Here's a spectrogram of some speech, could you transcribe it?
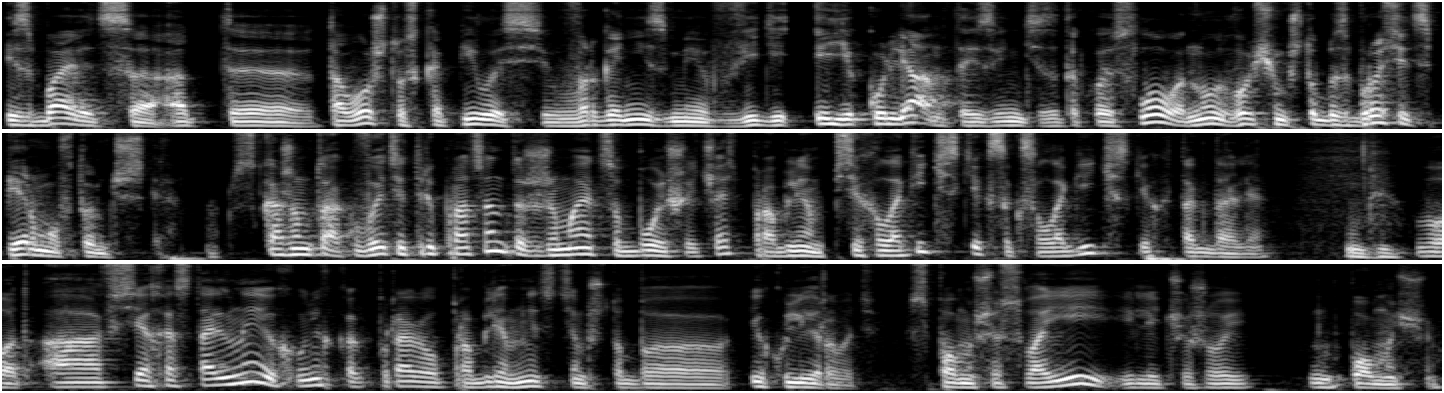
избавиться от э, того, что скопилось в организме в виде эякулянта, извините за такое слово. Ну, в общем, чтобы сбросить сперму в том числе. Скажем так, в эти 3% сжимается большая часть проблем психологических, сексологических и так далее. Угу. Вот. А всех остальных, у них, как правило, проблем нет с тем, чтобы экулировать с помощью своей или чужой ну, помощью.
